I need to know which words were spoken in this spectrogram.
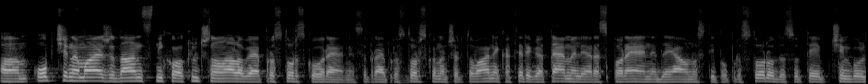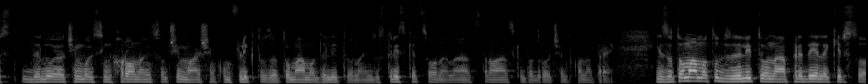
Um, občine imajo že danes njihova ključna naloga je prostorsko urejanje, se pravi prostorsko načrtovanje, katerega temelj je razporejanje dejavnosti po prostoru, da so te čim bolj delujejo, čim bolj sinhrono in so v čim manjšem konfliktu. Zato imamo delitev na industrijske cone, na stanovanske področje in tako naprej. In zato imamo tudi delitev na predele, kjer, so,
